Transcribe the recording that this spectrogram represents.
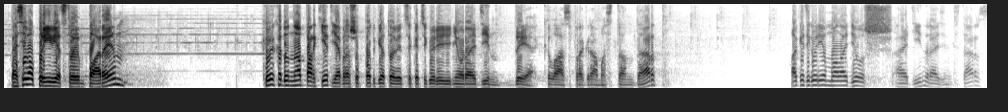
Спасибо, приветствуем пары. К выходу на паркет я прошу подготовиться категории юниора 1D, класс программа «Стандарт». А категория «Молодежь 1» Rising Stars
